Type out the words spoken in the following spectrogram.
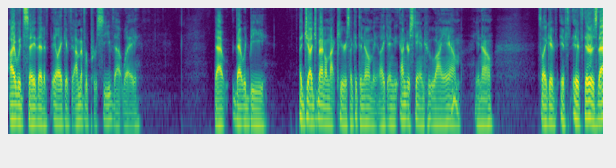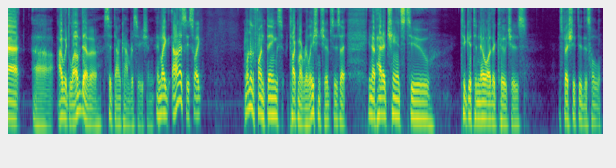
I would say that if like, if I'm ever perceived that way, that, that would be a judgmental, not curious. Like get to know me, like, and understand who I am, you know? So like if if if there's that, uh, I would love to have a sit down conversation. And like honestly, so like one of the fun things talking about relationships is that you know I've had a chance to to get to know other coaches, especially through this whole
